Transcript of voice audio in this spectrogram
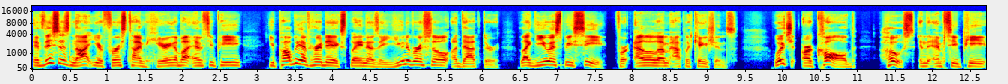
If this is not your first time hearing about MCP, you probably have heard it explained as a universal adapter, like USB-C for LLM applications, which are called hosts in the MCP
